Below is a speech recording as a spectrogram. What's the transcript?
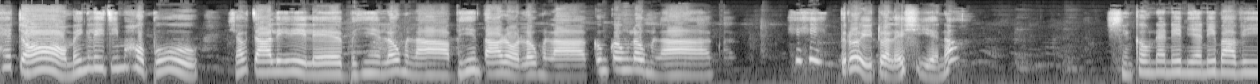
ဟဲ့တော့မိန်းကလေးကြီးမဟုတ်ဘူးယောက်ျားလေးတွေလည်းဘယင်လုံးမလားဘယင်သားတော့လုံးမလားကုန်းကုန်းလုံးမလားဟိဟိသူတို့တွေအတွက်လည်းရှိရဲ့နော်ရှင်ခုန်တဲ့နေမြန်နေပါပြီ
